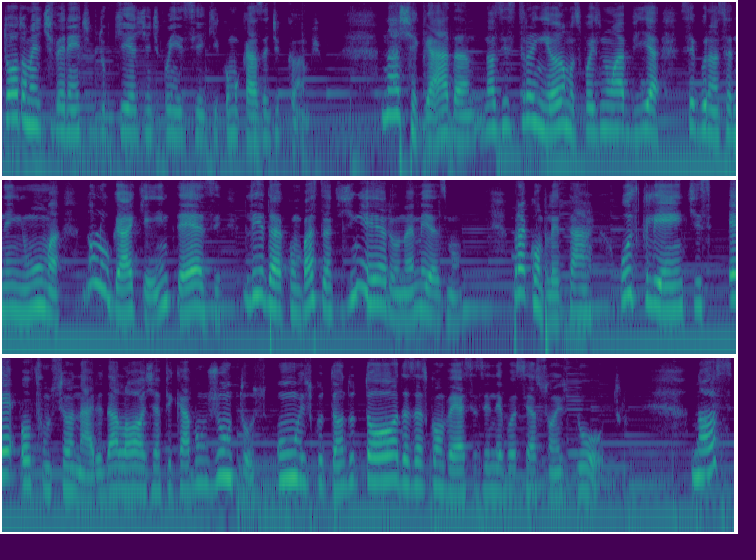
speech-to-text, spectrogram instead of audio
totalmente diferente do que a gente conhecia aqui como casa de câmbio. Na chegada, nós estranhamos, pois não havia segurança nenhuma no lugar que, em tese, lida com bastante dinheiro, não é mesmo? Para completar, os clientes e o funcionário da loja ficavam juntos, um escutando todas as conversas e negociações do outro. Nós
